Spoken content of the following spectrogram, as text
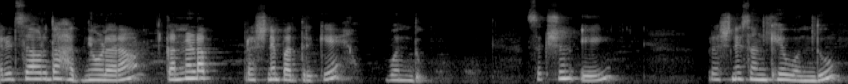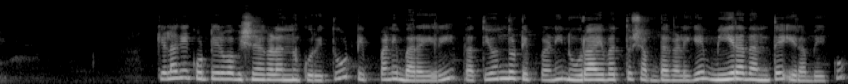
ಎರಡು ಸಾವಿರದ ಹದಿನೇಳರ ಕನ್ನಡ ಪ್ರಶ್ನೆ ಪತ್ರಿಕೆ ಒಂದು. ಸೆಕ್ಷನ್ ಎ, ಪ್ರಶ್ನೆ ಸಂಖ್ಯೆ ಒಂದು. ಕೆಳಗೆ ಕೊಟ್ಟಿರುವ ವಿಷಯಗಳನ್ನು ಕುರಿತು ಟಿಪ್ಪಣಿ ಬರೆಯಿರಿ. ಪ್ರತಿಯೊಂದು ಟಿಪ್ಪಣಿ ನೂರ ಐವತ್ತು ಶಬ್ದಗಳಿಗೆ ಮೀರದಂತೆ ಇರಬೇಕು.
